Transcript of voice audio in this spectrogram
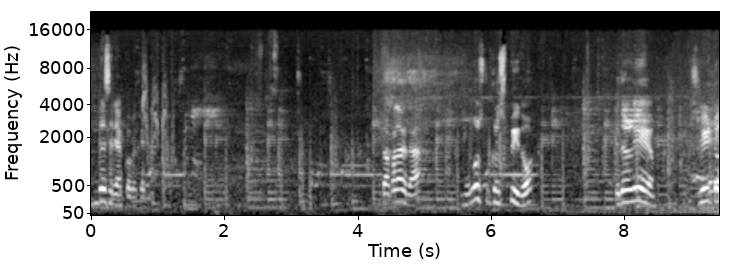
ಹಿಂದೆ ಸರಿ ಹಾಕ್ಕೋಬೇಕಿದೆ. ತಗೊಳ್ಳಾಗಿದೆ ಮೋಸ್ಟ್ ಕ್ರಿಸ್ಪಿ ಇದು. ಇದರಲ್ಲಿ ಸ್ವೀಟು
